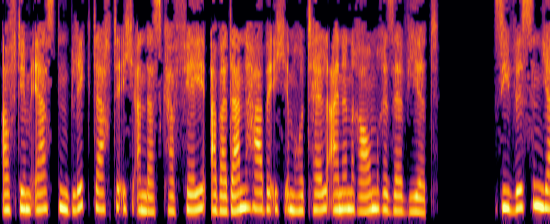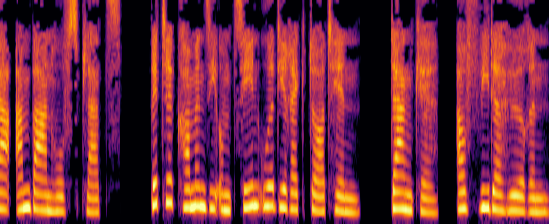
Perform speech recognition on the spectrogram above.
Auf dem ersten Blick dachte ich an das Café, aber dann habe ich im Hotel einen Raum reserviert. Sie wissen ja, am Bahnhofsplatz. Bitte kommen Sie um 10 Uhr direkt dorthin. Danke. Auf Wiederhören.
